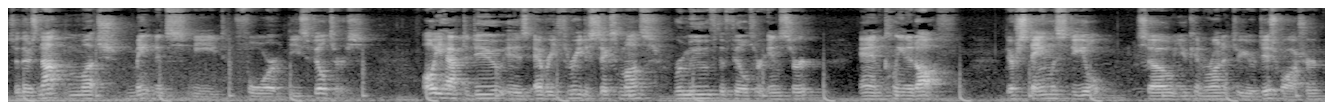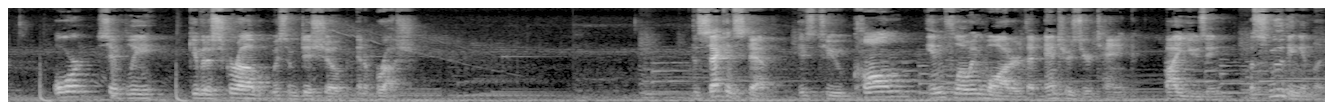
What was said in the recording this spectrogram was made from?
So there's not much maintenance need for these filters. All you have to do is every three to six months, remove the filter insert and clean it off. They're stainless steel, so you can run it through your dishwasher or simply give it a scrub with some dish soap and a brush. The second step is to calm inflowing water that enters your tank by using a smoothing inlet.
